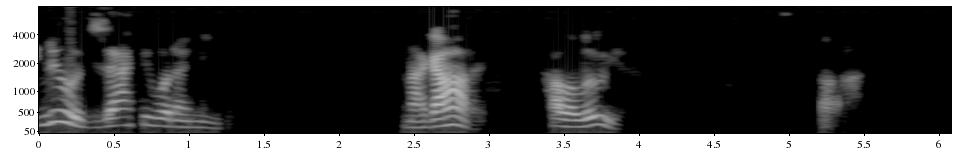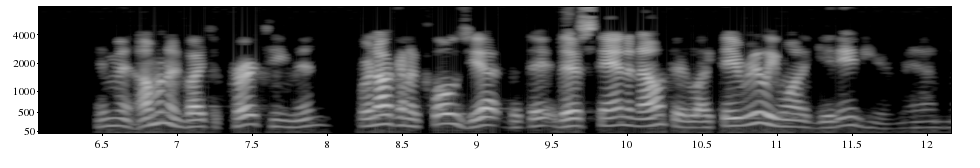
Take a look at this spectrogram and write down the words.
He knew exactly what I needed. And I got it. Hallelujah. Uh, amen. I'm going to invite the prayer team in. We're not going to close yet, but they're, they're standing out there like they really want to get in here, man.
